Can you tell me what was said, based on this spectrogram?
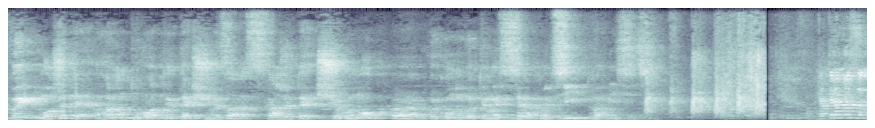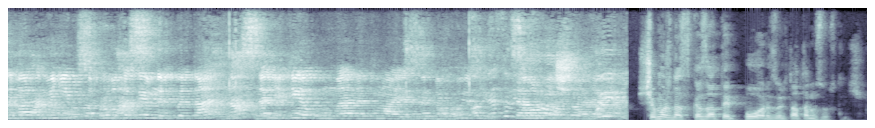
ви можете гарантувати те, що ви зараз скажете, що воно е, виконуватиметься оці два місяці? Не треба задавати мені провокативних питань, на які у мене немає обов'язків. Що можна сказати по результатам зустрічі?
